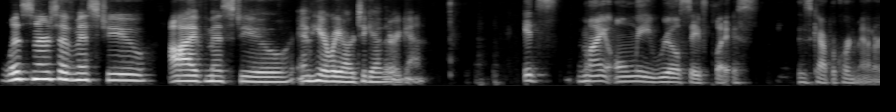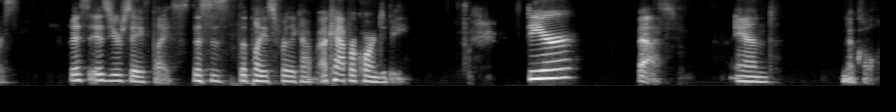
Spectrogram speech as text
Listeners have missed you. I've missed you. And here we are together again. It's my only real safe place is Capricorn Matters. This is your safe place. This is the place for the Cap- a Capricorn to be. Dear Beth and Nicole,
